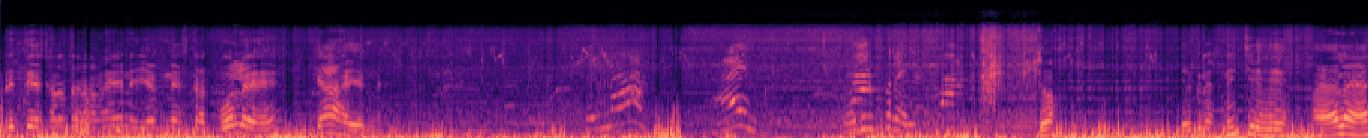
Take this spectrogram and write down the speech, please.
પ્રિતેશ નામ હે ને યજ્ઞેશ કાક બોલે હે. ક્યાં હે યજ્ઞેશ. જો. યજ્ઞેશ નીચે હે. હાલે, હે.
